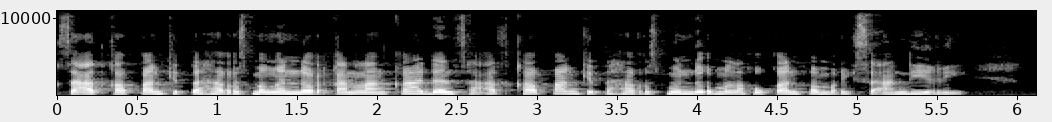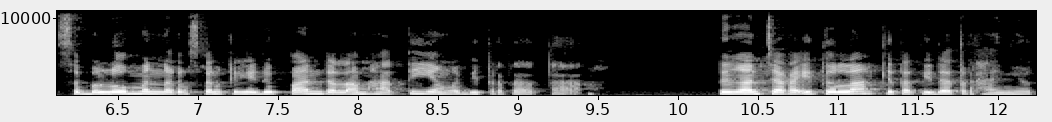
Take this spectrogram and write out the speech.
saat kapan kita harus mengendorkan langkah, dan saat kapan kita harus mundur melakukan pemeriksaan diri sebelum meneruskan kehidupan dalam hati yang lebih tertata. Dengan cara itulah kita tidak terhanyut.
